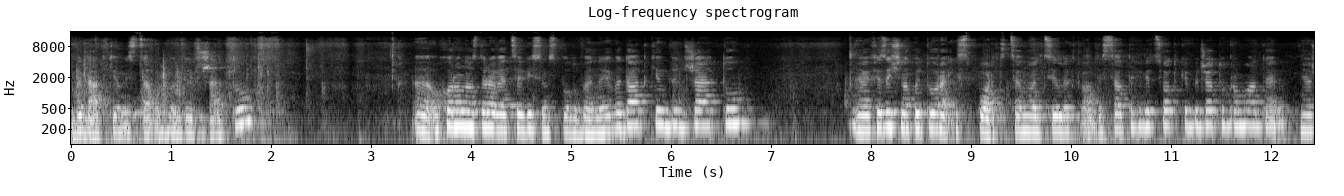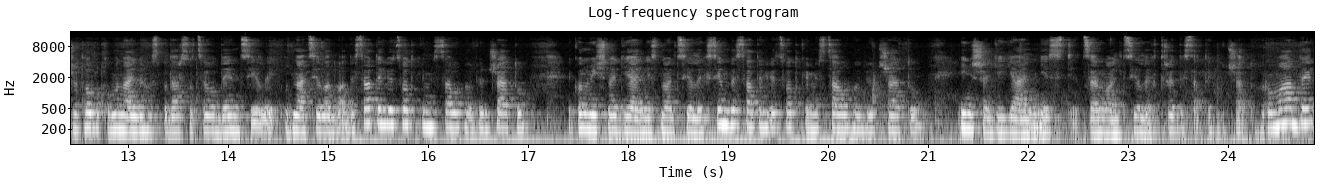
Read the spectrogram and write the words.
видатків місцевого бюджету. Е, Охорона здоров'я це 8,5% видатків бюджету. Е, Фізична культура і спорт це 0,2% бюджету громади. Е, Житлово-комунальне господарство це 1,2% 1,2% місцевого бюджету. Економічна діяльність 0,7% місцевого бюджету. Інша діяльність це 0,3% бюджету громади.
